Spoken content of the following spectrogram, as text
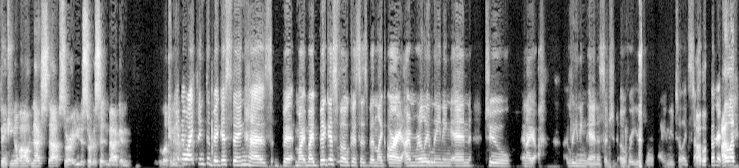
thinking about next steps, or are you just sort of sitting back and looking at? You know, I think the biggest thing has been my my biggest focus has been like, all right, I'm really leaning in to, and I leaning in is such an overused word. I need to like stop. it. But I like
